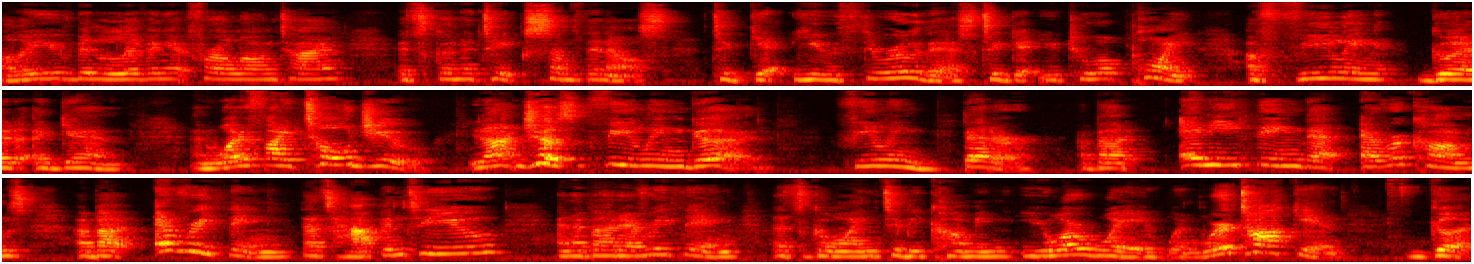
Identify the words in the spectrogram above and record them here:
although you've been living it for a long time, it's going to take something else to get you through this, to get you to a point of feeling good again. And what if I told you not just feeling good, feeling better about anything that ever comes, about everything that's happened to you, and about everything that's going to be coming your way when we're talking good.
